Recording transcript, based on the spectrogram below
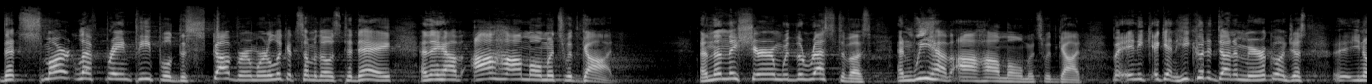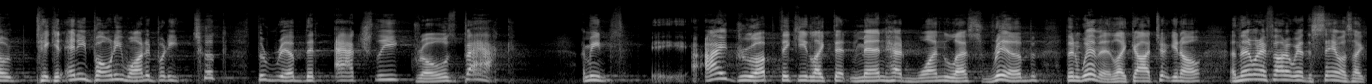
that smart left brain people discover. And we're going to look at some of those today. And they have aha moments with God. And then they share them with the rest of us, and we have aha moments with God. But he, again, he could have done a miracle and just, uh, you know, taken any bone he wanted, but he took the rib that actually grows back. I mean, I grew up thinking like that men had one less rib than women, like God took, you know. And then when I found out we had the same, I was like,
